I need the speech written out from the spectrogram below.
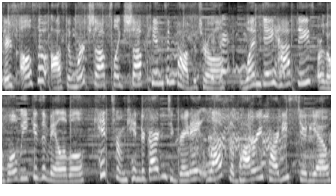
There's also awesome workshops like Shopkins and Paw Patrol. One day, half days, or the whole week is available. Kids from kindergarten to grade 8 love the Pottery Party Studio.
